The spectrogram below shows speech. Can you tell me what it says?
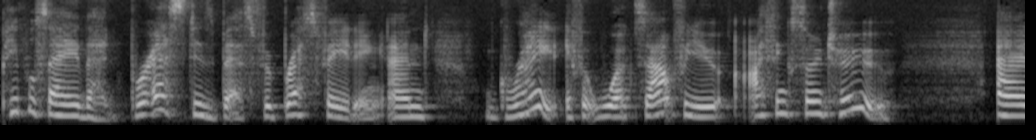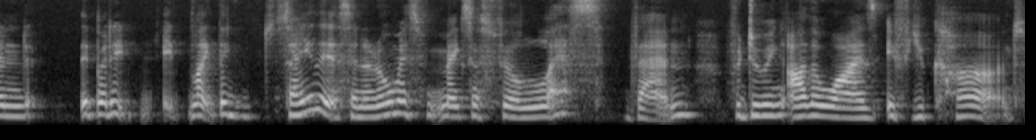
people say that breast is best for breastfeeding, and great, if it works out for you, I think so too. And but it, it, like they say this and it almost makes us feel less than for doing otherwise if you can't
